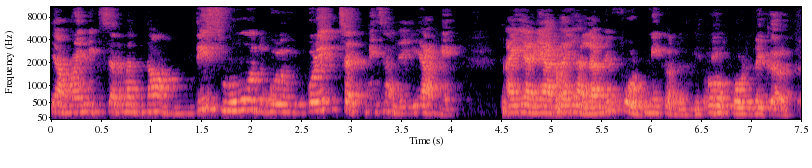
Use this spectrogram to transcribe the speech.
त्यामुळे मिक्सर मधनं अगदी स्मूथ गुळगुळीत चटणी झालेली आहे. आई आणि आता ह्याला मी फोडणी करून घेते. हो फोडणी करत.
